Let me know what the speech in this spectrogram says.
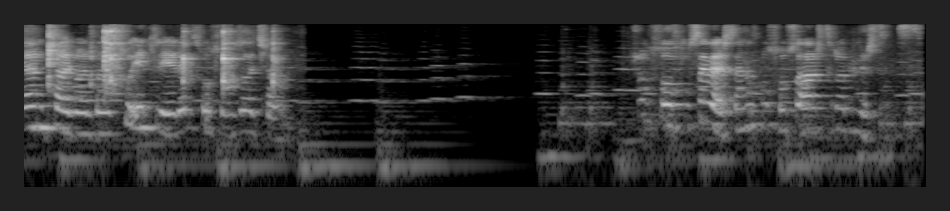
Yarım çay bardağı su ekleyerek sosumuzu açalım. Çok soslu severseniz bu sosu artırabilirsiniz.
